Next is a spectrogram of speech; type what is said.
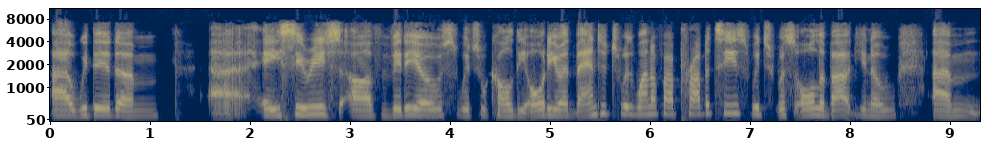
Uh, we did um, uh, a series of videos which we call the audio advantage with one of our properties which was all about you know um,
